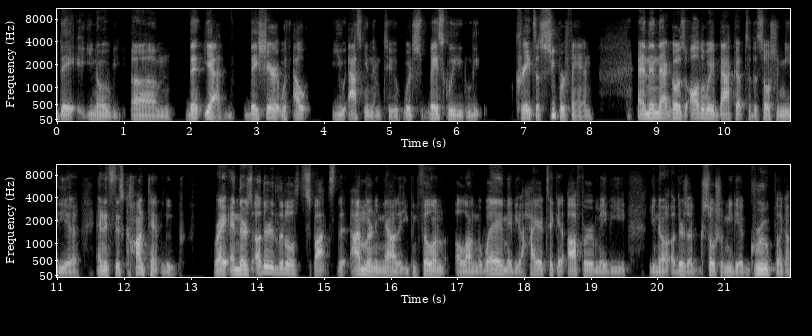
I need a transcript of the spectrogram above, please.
they you know um then yeah they share it without you asking them to which basically le- creates a super fan. And then that goes all the way back up to the social media and it's this content loop right? And there's other little spots that i'm learning now that you can fill in along the way maybe a higher ticket offer maybe you know there's a social media group like a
